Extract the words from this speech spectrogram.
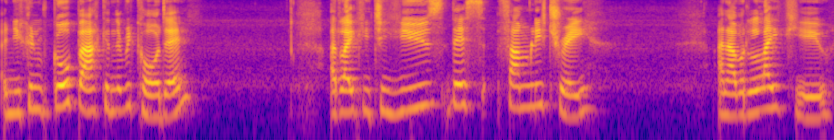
and you can go back in the recording. I'd like you to use this family tree and I would like you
